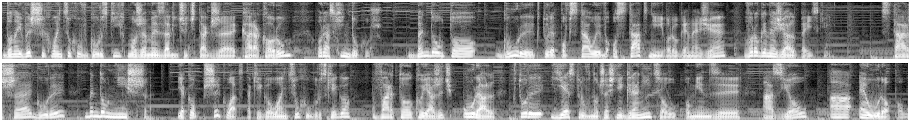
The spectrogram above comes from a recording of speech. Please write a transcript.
do najwyższych łańcuchów górskich możemy zaliczyć także Karakorum oraz Hindukusz. Będą to góry, które powstały w ostatniej orogenezie, w orogenezie alpejskiej. Starsze góry będą niższe. Jako przykład takiego łańcuchu górskiego warto kojarzyć Ural, który jest równocześnie granicą pomiędzy Azją a Europą.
